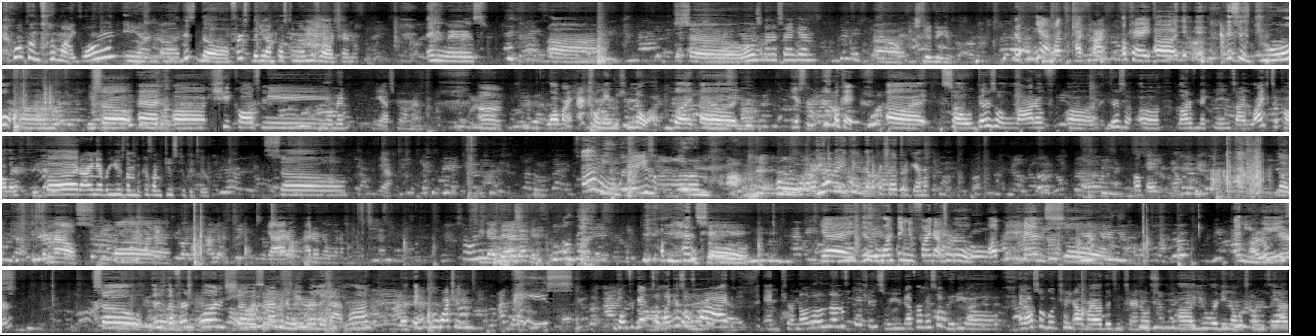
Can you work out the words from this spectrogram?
Welcome to my vlog, and uh, this is the first video I'm posting on the vlog channel. Anyways, uh, so what was I gonna say again? Uh, no, yes, I, I, I, okay. Uh, it, it, this is Jewel. Um, so and uh, she calls me Norman. Yes, Norman. Um, well, my actual name is Noah, but uh, yes, okay. Uh, so there's a lot of uh, there's a, a lot of nicknames I like to call her, but I never use them because I'm too stupid to. So yeah. Anyways, um, do you have anything that I can show to the camera? Okay, no. Look, it's a mouse. Uh, yeah, I don't, I don't know what I'm doing. A pencil. Yay! This is one thing you find at school. A pencil. Anyways, so this is the first one, so it's not going to be really that long. But thank you for watching. Peace. Don't forget to like and subscribe and turn on those notifications so you never miss a video. And also go check out my other two channels. Uh, you already know which ones they are.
